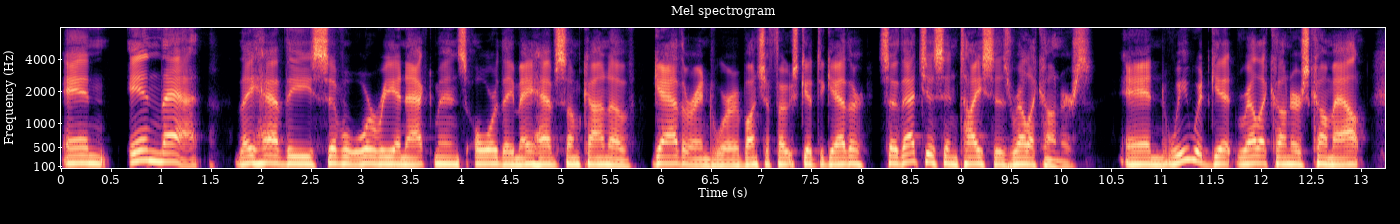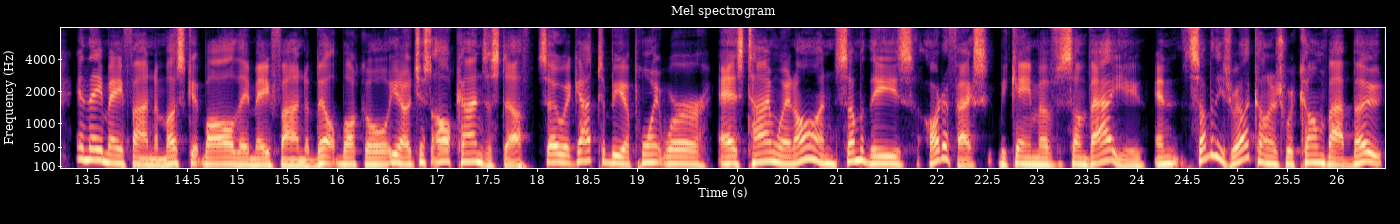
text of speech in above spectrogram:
And in that, they have these Civil War reenactments, or they may have some kind of gathering where a bunch of folks get together. So that just entices relic hunters. And we would get relic hunters come out and they may find a musket ball, they may find a belt buckle, you know, just all kinds of stuff. So it got to be a point where as time went on, some of these artifacts became of some value. And some of these relic hunters would come by boat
